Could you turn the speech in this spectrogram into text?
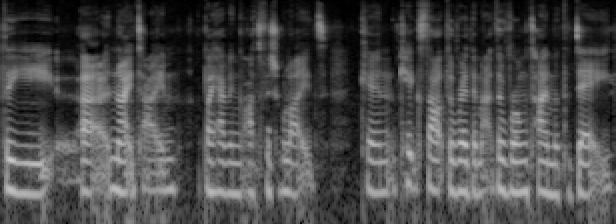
the uh, nighttime by having artificial light can kickstart the rhythm at the wrong time of the day.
